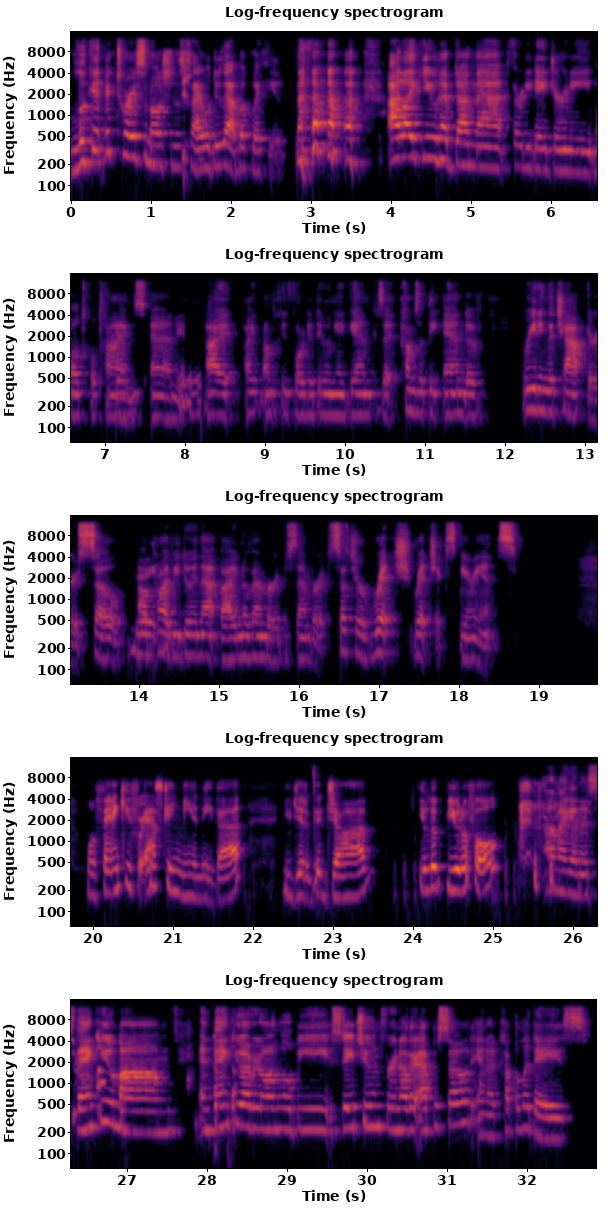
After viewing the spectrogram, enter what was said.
look at victorious emotions because i will do that book with you. I like you have done that 30 day journey multiple times and I, I am looking forward to doing it again because it comes at the end of reading the chapters. So right. i'll probably be doing that by november december. It's such a rich rich experience. Well thank you for asking me anita. You did a good job you look beautiful. oh my goodness. Thank you, mom. And thank you, everyone. We'll be stay tuned for another episode in a couple of days.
